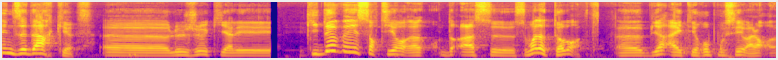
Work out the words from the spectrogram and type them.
in the Dark, euh, le jeu qui allait. qui devait sortir euh, à ce, ce mois d'octobre, euh, bien a été repoussé. Alors,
